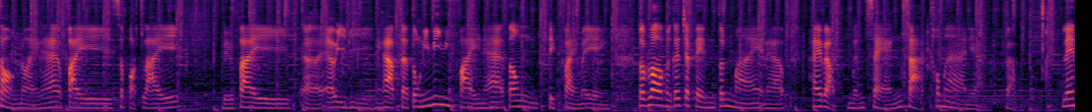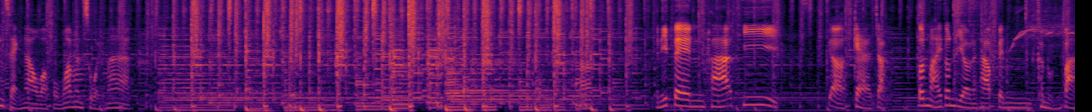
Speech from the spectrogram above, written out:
ส่องหน่อยนะฮะไฟสปอตไลท์หรือไฟเอ่อ LED นะครับ แต่ตรงนี้ไม่มีไฟนะฮะ ต้องติดไฟมาเอง รอบๆมันก็จะเป็นต้นไม้นะครับ ให้แบบเหมือนแสงสาดเข้ามาเนี่ย แบบเล่นแสงเงาอะผมว่ามันสวยมาก อันนี้เป็นพระที่แก่จากต้นไม้ต้นเดียวนะครับ เป็นขนุนป่า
